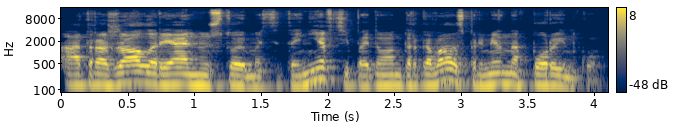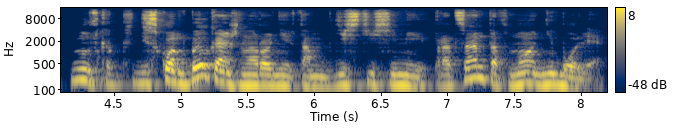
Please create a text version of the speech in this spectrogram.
отражала реальную стоимость этой нефти, поэтому она торговалась примерно по рынку. Ну, как дисконт был, конечно, на уровне там 10-7%, но не более.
